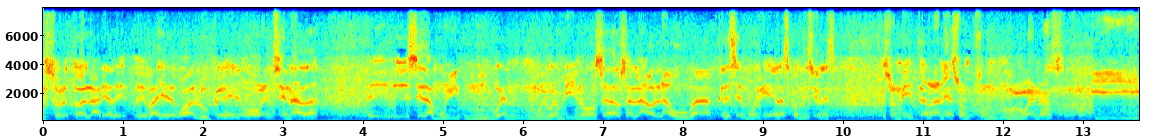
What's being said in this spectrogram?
y sobre todo el área de, Valle de Guadalupe o Ensenada eh, se da muy muy buen muy buen vino o sea, o sea la, uva crece muy bien las condiciones que son mediterráneas son, muy buenas y,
